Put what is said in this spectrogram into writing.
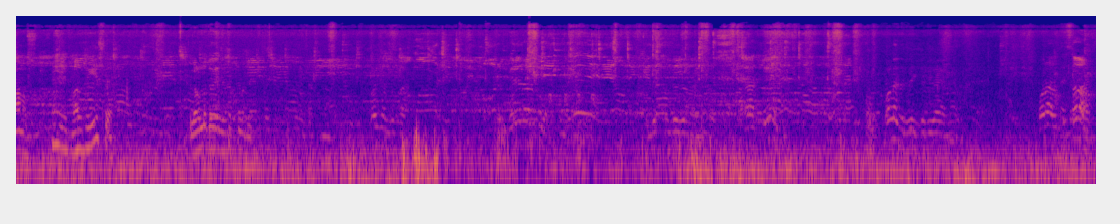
মানুষ মানুষ ঠিক আছে এই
